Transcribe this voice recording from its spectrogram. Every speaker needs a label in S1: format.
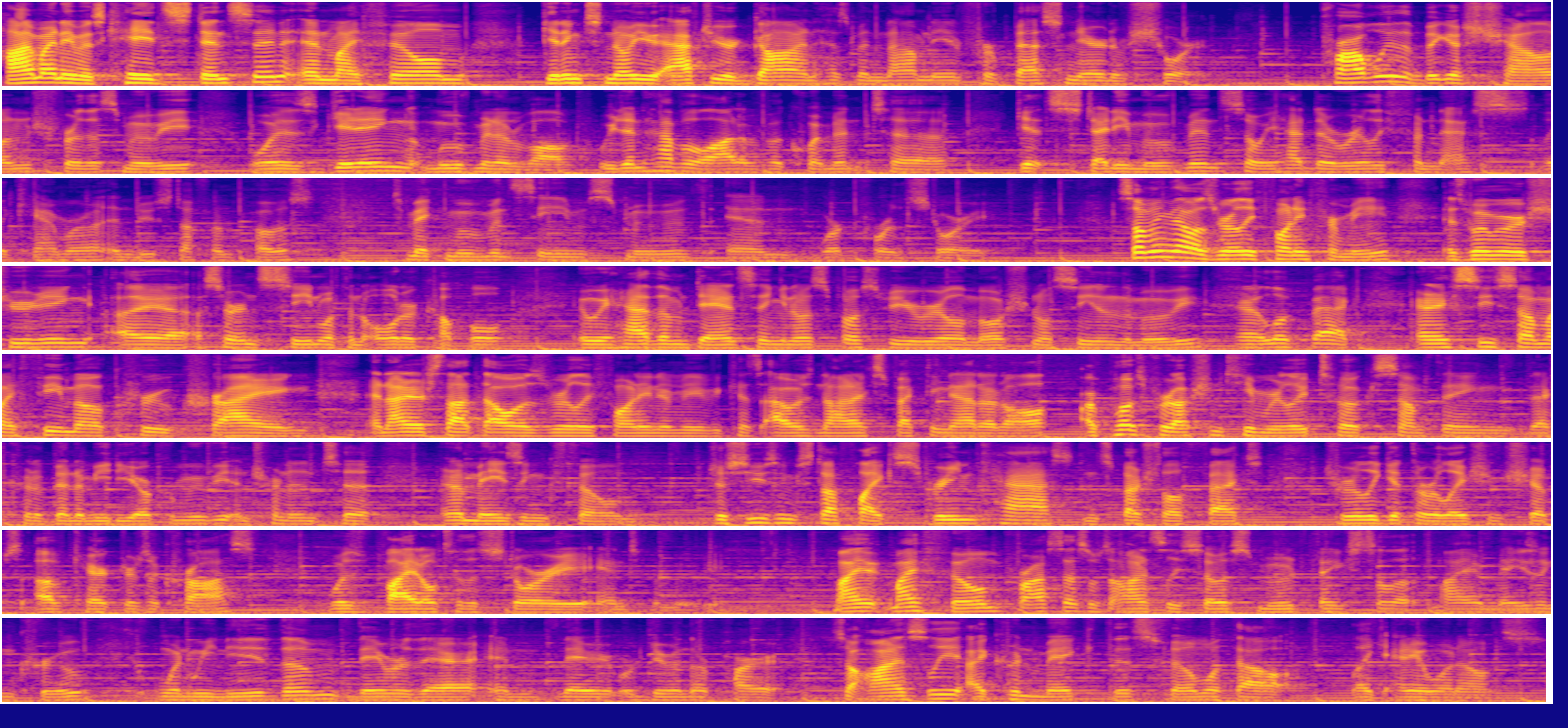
S1: Hi, my name is Cade Stinson, and my film Getting to Know You After You're Gone has been nominated for Best Narrative Short. Probably the biggest challenge for this movie was getting movement involved. We didn't have a lot of equipment to get steady movement, so we had to really finesse the camera and do stuff in post to make movement seem smooth and work for the story. Something that was really funny for me is when we were shooting a, a, certain scene with an older couple and we had them dancing and it was supposed to be a real emotional scene in the movie. And I look back and I see some of my female crew crying and I just thought that was really funny to me because I was not expecting that at all. Our post-production team really took something that could have been a mediocre movie and turned it into an amazing film. Just using stuff like screencast and special effects to really get the relationships of characters across was vital to the story and to the movie. My, my film process was honestly so smooth thanks to my amazing crew. When we needed them, they were there and they were doing their part. So honestly, I couldn't make this film without like anyone else.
